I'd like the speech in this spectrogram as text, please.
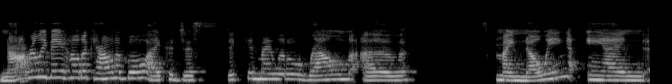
not really be held accountable. I could just stick in my little realm of my knowing. And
